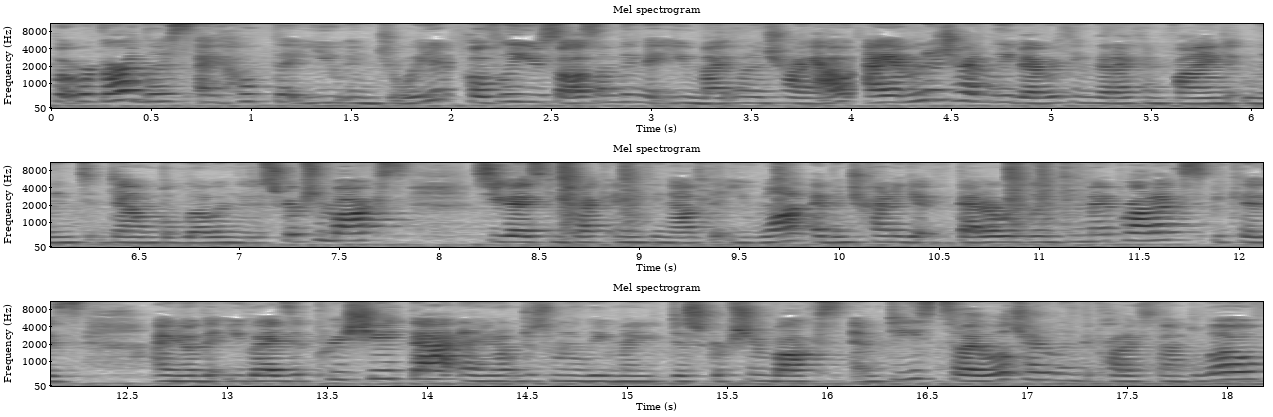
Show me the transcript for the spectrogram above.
But regardless, I hope that you enjoyed it. Hopefully you saw something that you might want to try out. I am going to try to leave everything that I can find linked down below in the description box so you guys can check anything out that you want. I've been trying to get better with linking my products because I know that you guys appreciate that and I don't just want to leave my description box empty. So I will try to link the products down below.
